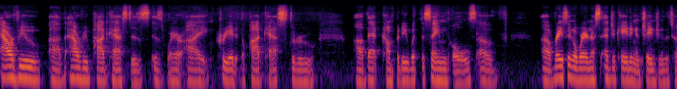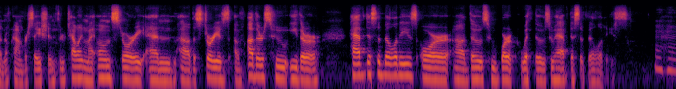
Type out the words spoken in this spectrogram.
Our View. Uh, the Our View podcast is is where I created the podcast through uh, that company with the same goals of uh, raising awareness, educating, and changing the tone of conversation through telling my own story and uh, the stories of others who either have disabilities or uh, those who work with those who have disabilities. Mm-hmm.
